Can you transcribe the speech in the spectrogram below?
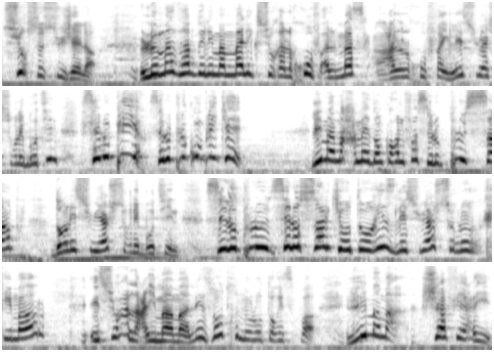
sur ce sujet-là. Le madhab de l'imam Malik sur al-khouf, al-mas'h, al-khoufayn, l'essuage sur les bottines, c'est le pire, c'est le plus compliqué. L'imam Ahmed, encore une fois, c'est le plus simple dans l'essuyage sur les bottines. C'est le, seul qui autorise l'essuyage sur le khimar et sur l'imama. Les autres ne l'autorisent pas. L'imam Shafi'i,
